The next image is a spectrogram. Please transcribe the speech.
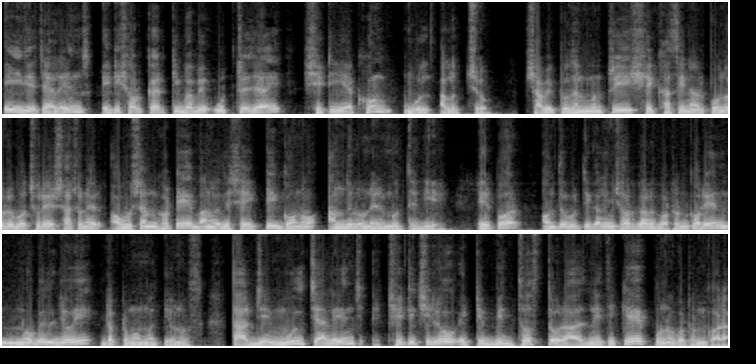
এই যে চ্যালেঞ্জ এটি সরকার কীভাবে উতরে যায়, সেটি এখন মূল আলোচ্য। সাবেক প্রধানমন্ত্রী শেখ হাসিনার পনেরো বছরের শাসনের অবসান ঘটে বাংলাদেশে একটি গণ আন্দোলনের মধ্যে দিয়ে। এরপর অন্তর্বর্তীকালীন সরকার গঠন করেন নোবেল জয়ী ডক্টর মোহাম্মদ ইউনুস। তার যে মূল চ্যালেঞ্জ, সেটি ছিল একটি বিধ্বস্ত রাজনীতিকে পুনর্গঠন করা।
